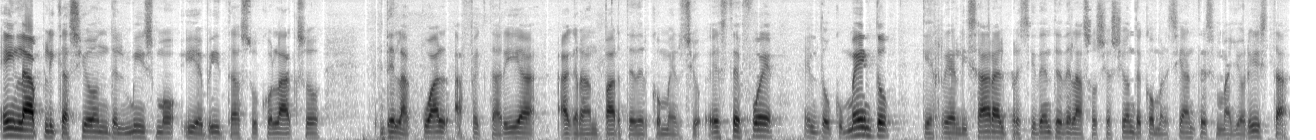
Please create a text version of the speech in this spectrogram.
en la aplicación del mismo y evita su colapso, de la cual afectaría a gran parte del comercio. Este fue el documento que realizara el presidente de la Asociación de Comerciantes Mayoristas,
